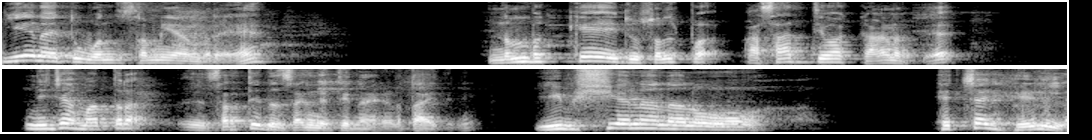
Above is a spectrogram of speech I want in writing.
ಏನಾಯಿತು ಒಂದು ಸಮಯ ಅಂದರೆ ನಂಬಕ್ಕೆ ಇದು ಸ್ವಲ್ಪ ಅಸಾಧ್ಯವಾಗಿ ಕಾಣುತ್ತೆ. ನಿಜ ಮಾತ್ರ ಸತ್ಯದ ಸಂಗತಿ ನಾನು ಹೇಳ್ತಾ ಇದ್ದೀನಿ. ಈ ವಿಷಯನ ನಾನು ಹೆಚ್ಚಾಗಿ ಹೇಳಿಲ್ಲ.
